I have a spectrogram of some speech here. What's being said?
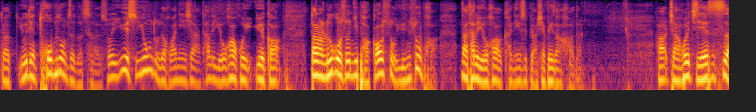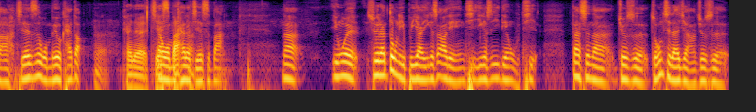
对吧？有点拖不动这个车，所以越是拥堵的环境下，它的油耗会越高。当然，如果说你跑高速、匀速跑，那它的油耗肯定是表现非常好的。好，讲回 GS 四啊，GS 四我没有开到，嗯，开的那我们开的 GS 八，那因为虽然动力不一样，一个是二点零 T，一个是一点五 T，但是呢，就是总体来讲，就是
